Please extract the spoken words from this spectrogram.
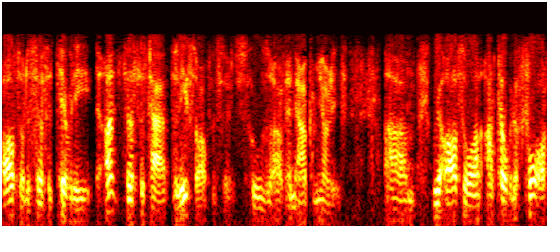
also the sensitivity, the unsensitized police officers who are in our communities. Um, we also on October the fourth,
